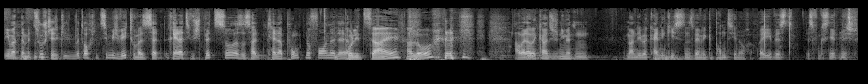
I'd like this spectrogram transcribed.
jemandem damit zusteht, wird auch ziemlich wehtun, weil es ist halt relativ spitz so, das ist halt ein kleiner Punkt nur vorne. Polizei, hallo? aber damit kann natürlich niemanden, ich meine lieber keine Gießen, sonst wären wir gebannt hier noch. Aber ihr wisst, es funktioniert nicht.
